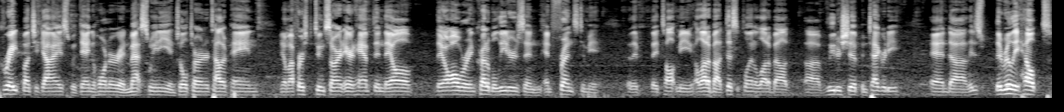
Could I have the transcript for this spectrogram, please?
great bunch of guys with Daniel Horner and Matt Sweeney and Joel Turner, Tyler Payne. You know, my first platoon sergeant, Aaron Hampton. They all they all were incredible leaders and, and friends to me. They, they taught me a lot about discipline, a lot about uh, leadership, integrity, and uh, they just they really helped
